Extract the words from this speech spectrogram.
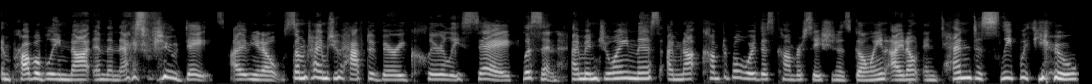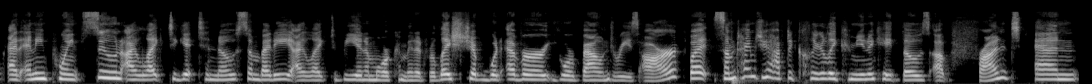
and probably not in the next few dates. I, you know, sometimes you have to very clearly say, listen, I'm enjoying this. I'm not comfortable where this conversation is going. I don't intend to sleep with you at any point soon. I like to get to know somebody. I like to be in a more committed relationship, whatever your boundaries are. But sometimes you have to clearly communicate those up front. And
